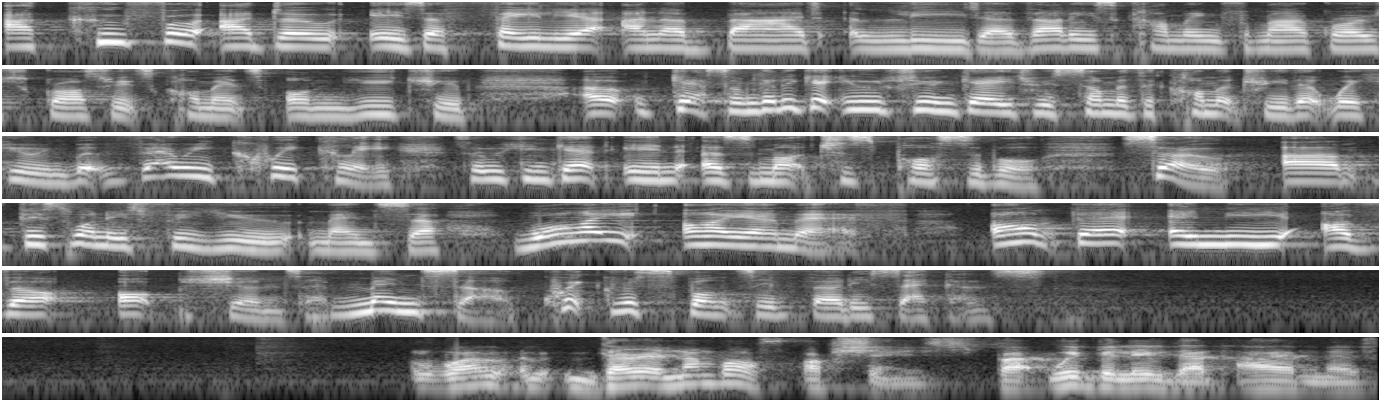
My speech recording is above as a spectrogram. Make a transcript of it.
Akufo-Addo is a failure and a bad leader. That is coming from our grassroots comments on YouTube. Uh, guess I'm going to get you to engage with some of the commentary that we're hearing, but very quickly so we can get in as much as possible. So um, this one is for you, Mensah. Why IMF? Aren't there any other options? Mensah, quick response in 30 seconds. Well, there are a number of options, but we believe that IMF,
